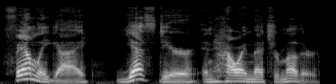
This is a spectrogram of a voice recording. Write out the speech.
Family Guy, Yes Dear, and How I Met Your Mother.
